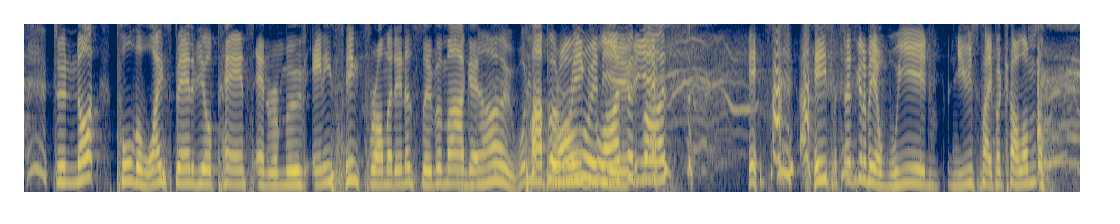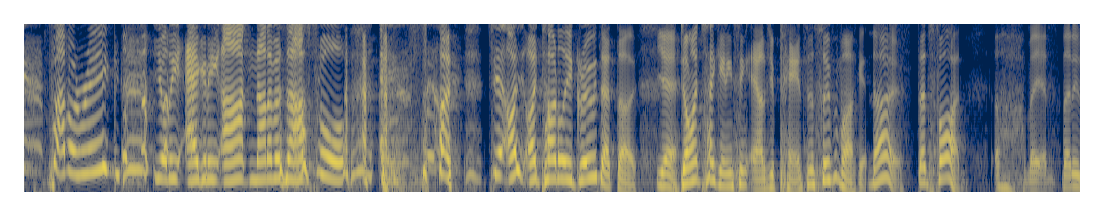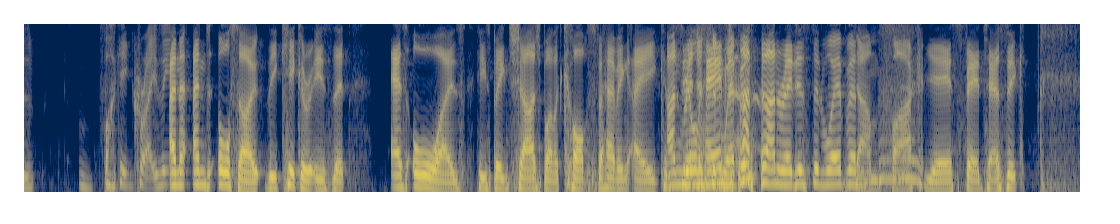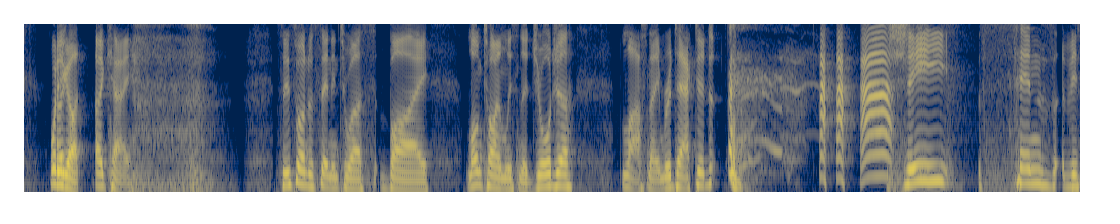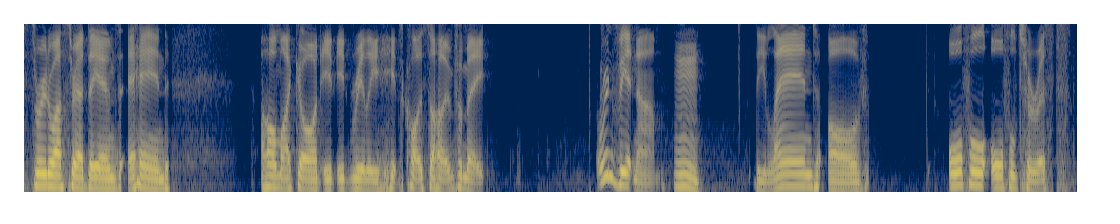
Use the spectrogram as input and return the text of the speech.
Do not pull the waistband of your pants and remove anything from it in a supermarket. no. What is Papa wrong Rig's with life you? Yeah. advice. it's keep That's going to be a weird newspaper column. Papa Rig. You're the agony aunt none of us asked for. so, I, I totally agree with that though. Yeah. Don't take anything out of your pants in a supermarket. no. That's fine. Oh, man, that is fucking crazy. And and also the kicker is that. As always, he's being charged by the cops for having a concealed Unregistered handgun, weapon? an unregistered weapon. Dumb fuck. Yes, fantastic. What do you got? Okay. So this one was sent in to us by long-time listener Georgia, last name redacted. she sends this through to us through our DMs, and oh my god, it, it really hits close to home for me. We're in Vietnam, hmm. the land of awful, awful tourists,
